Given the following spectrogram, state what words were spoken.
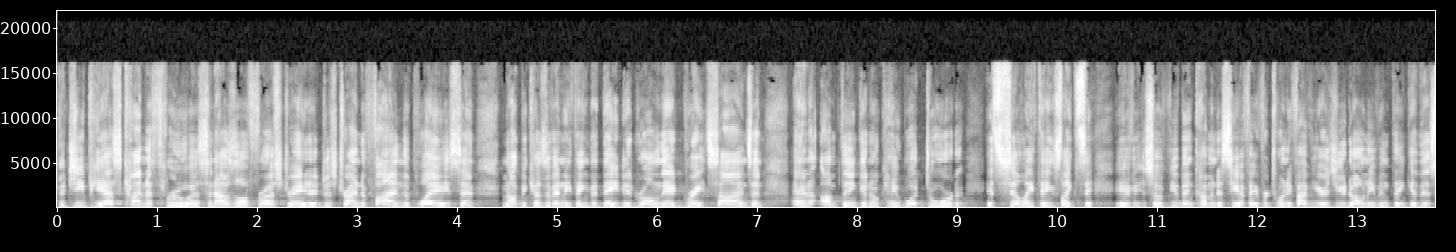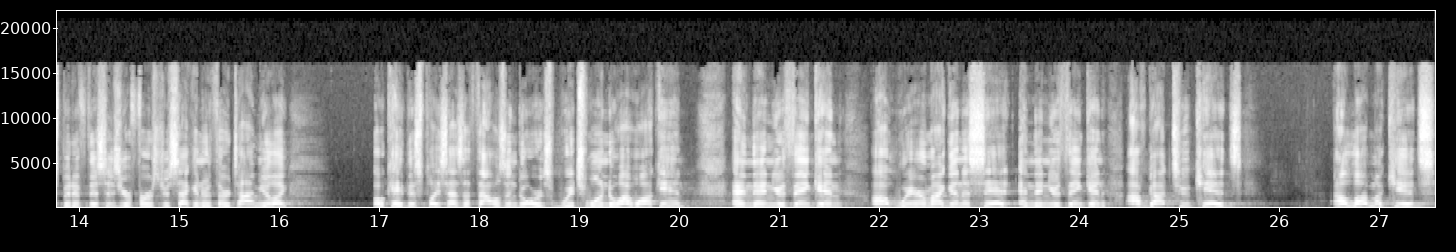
the GPS kind of threw us, and I was a little frustrated just trying to find the place, and not because of anything that they did wrong. They had great signs, and, and I'm thinking, okay, what door? To, it's silly things. Like, if, so if you've been coming to CFA for 25 years, you don't even think of this. But if this is your first or second or third time, you're like, okay, this place has a thousand doors. Which one do I walk in? And then you're thinking, uh, where am I to sit? And then you're thinking, I've got two kids. I love my kids.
